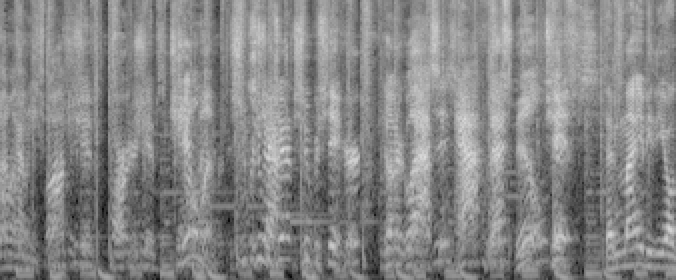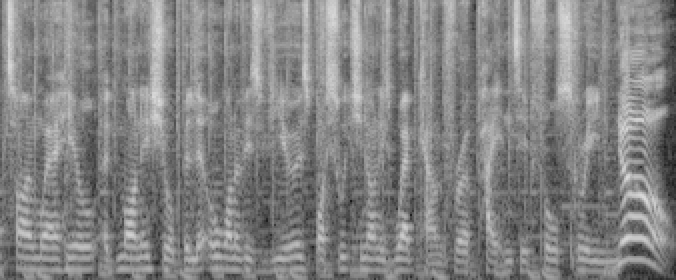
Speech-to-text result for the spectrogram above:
I don't have any sponsorships, partnerships, channel members, super chat, super sticker, Gunnar glasses, half vest, bill, chips. There may be the odd time where he'll admonish or belittle one of his viewers by switching on his webcam for a patented full screen No!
